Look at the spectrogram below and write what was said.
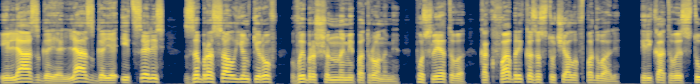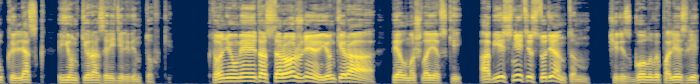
и лязгая, лязгая и целясь, забросал юнкеров выброшенными патронами. После этого, как фабрика застучала в подвале, перекатывая стук и ляск, юнкера зарядили винтовки. «Кто не умеет, осторожнее, юнкера!» — пел Машлаевский. «Объясните студентам!» Через головы полезли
